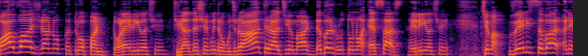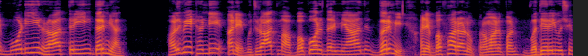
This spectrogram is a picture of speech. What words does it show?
વાવાઝોડાનો ખતરો પણ ટોળાઈ રહ્યો છે. જિલ્લા દર્શક મિત્રો, ગુજરાત રાજ્યમાં ડબલ ઋતુનો અહેસાસ થઈ રહ્યો છે, જેમાં વહેલી સવાર અને મોડી રાત્રિ દરમિયાન હળવી ઠંડી અને ગુજરાતમાં બપોર દરમિયાન ગરમી અને બફારાનું પ્રમાણ પણ વધી રહ્યું છે.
